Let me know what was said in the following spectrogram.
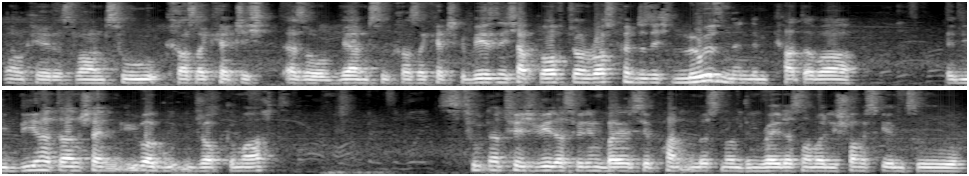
Okay, das war ein zu krasser Catch. Ich, also wäre ein zu krasser Catch gewesen. Ich habe gehofft, John Ross könnte sich lösen in dem Cut, aber der DB hat da anscheinend einen überguten Job gemacht. Es tut natürlich weh, dass wir den Ball jetzt hier panten müssen und den Raiders nochmal die Chance geben zu,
